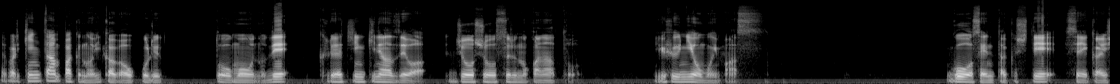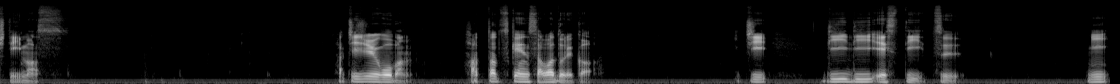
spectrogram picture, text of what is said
やっぱり筋タンパクの以下が起こると思うので、クレアチンキナーゼは上昇するのかなというふうに思います。5を選択して正解しています。85番。発達検査はどれか。1、DDST2。2、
